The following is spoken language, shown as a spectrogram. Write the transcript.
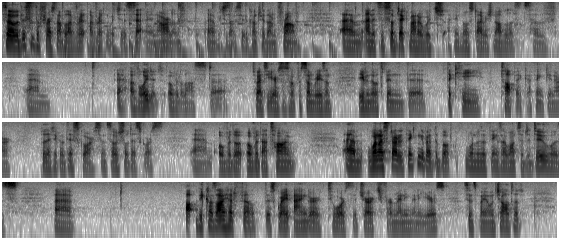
So this is the first novel I've, I've written which is set in Ireland, uh, which is obviously the country that I'm from. Um, and it's a subject matter which I think most Irish novelists have um, uh, avoided over the last uh, 20 years or so for some reason, even though it's been the, the key topic, I think, in our political discourse and social discourse um, over, the, over that time. Um, when I started thinking about the book, one of the things I wanted to do was uh, because I had felt this great anger towards the church for many, many years since my own childhood.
